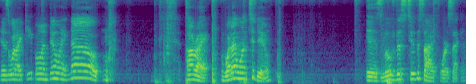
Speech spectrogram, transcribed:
is what I keep on doing. No. All right. What I want to do is move this to the side for a second.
